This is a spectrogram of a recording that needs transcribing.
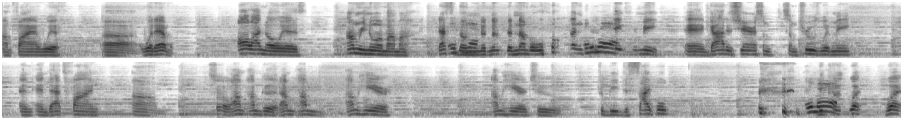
I'm fine with uh whatever. All I know is I'm renewing my mind. That's the, the, the, number one Amen. thing for me. And God is sharing some some truths with me, and and that's fine. Um, so I'm I'm good. I'm I'm I'm here. I'm here to to be discipled. Amen. because what what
